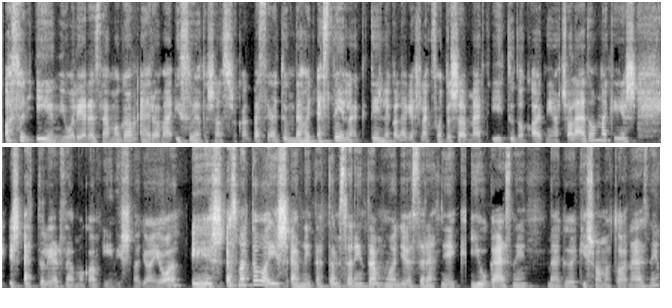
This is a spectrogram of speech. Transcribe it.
az, hogy én jól érezzem magam, erről már iszonyatosan sokat beszéltünk, de hogy ez tényleg, tényleg a leges legfontosabb, mert így tudok adni a családomnak, és, és ettől érzem magam én is nagyon jól. És ezt már tavaly is említettem szerintem, hogy szeretnék jogázni, meg kismamatornázni.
